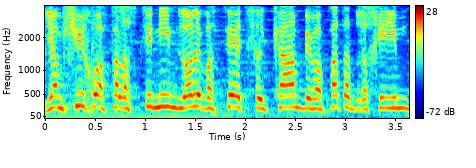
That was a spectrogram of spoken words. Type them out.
ימשיכו הפלסטינים לא לבצע את חלקם במפת הדרכים,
